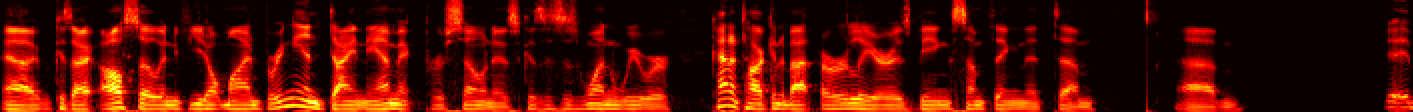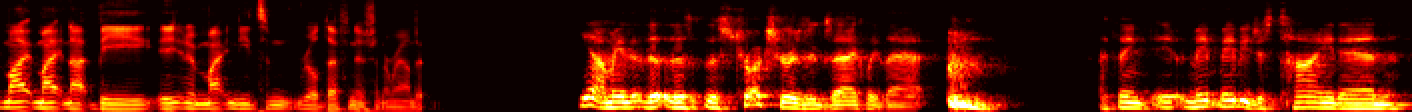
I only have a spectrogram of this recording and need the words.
Uh, because I also, and if you don't mind, bring in dynamic personas because this is one we were kind of talking about earlier as being something that um, um, it might might not be. You know, might need some real definition around it. Yeah, I mean, the, the, the structure is exactly that. I think it may, maybe just tying in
